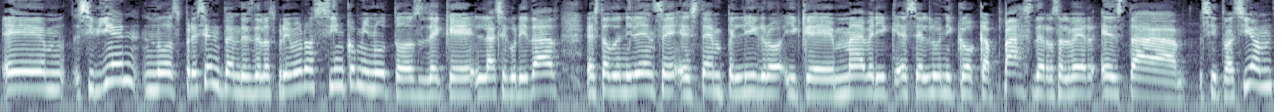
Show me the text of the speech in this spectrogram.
Eh, si bien nos presentan desde los primeros cinco minutos de que la seguridad estadounidense está en peligro y que Maverick es el único capaz de resolver esta situación,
